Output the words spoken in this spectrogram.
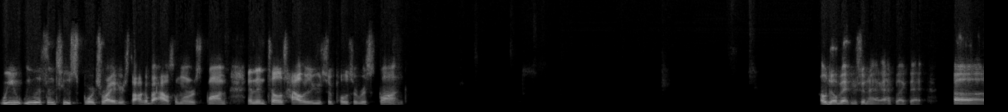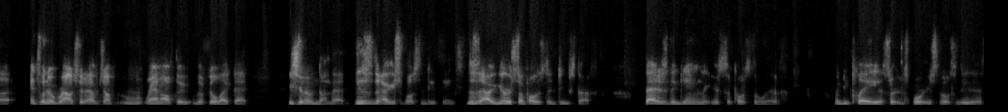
we we listen to sports writers talk about how someone respond, and then tell us how you're supposed to respond. Odell Beckham shouldn't act like that. Uh, Antonio Brown should have jumped, ran off the, the field like that. He shouldn't have done that. This is how you're supposed to do things. This is how you're supposed to do stuff. That is the game that you're supposed to live. When you play a certain sport, you're supposed to do this.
